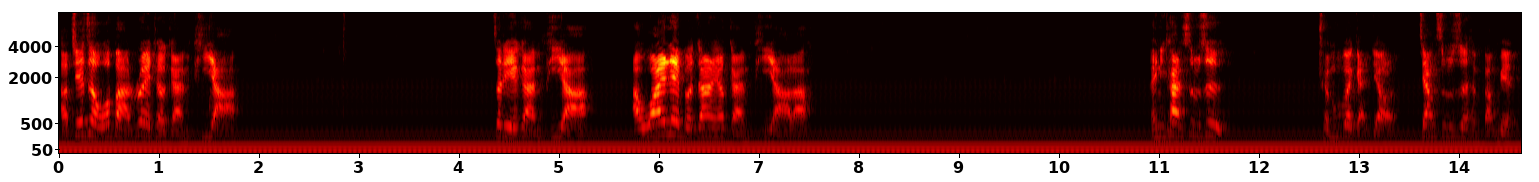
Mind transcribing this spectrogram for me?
好，接着我把 rate 改成 PR，这里也改成 PR，啊，ylab 当然要改成 PR 啦。哎，你看是不是全部被改掉了？这样是不是很方便？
